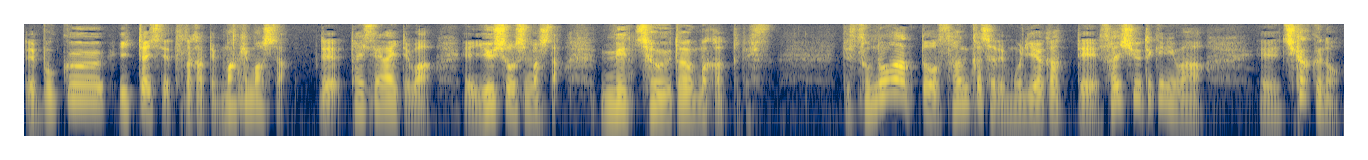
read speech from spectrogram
で、僕、1対1で戦って負けました。で、対戦相手は、え優勝しました。めっちゃ歌うまかったです。で、その後、参加者で盛り上がって、最終的には、えー近くの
